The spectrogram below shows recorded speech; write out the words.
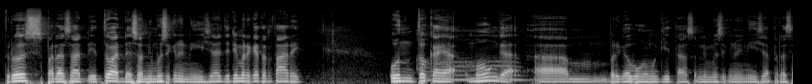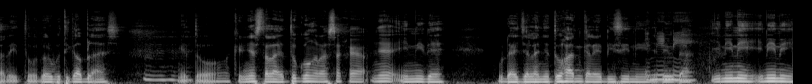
Terus pada saat itu ada Sony Music Indonesia, jadi mereka tertarik untuk kayak mau nggak um, bergabung sama kita Sony Music Indonesia pada saat itu 2013 Mhm. gitu. Akhirnya setelah itu gue ngerasa kayaknya ini deh udah jalannya Tuhan kali ya di sini. Ini Jadi nih. udah ini nih, ini nih.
